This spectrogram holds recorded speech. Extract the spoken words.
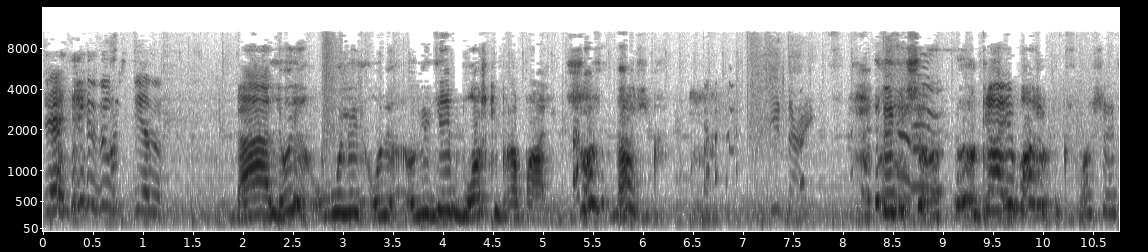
Я не иду в стену. Да, люди, у, у у людей бошки пропали. Что за нафиг? Люди что, руками мажут, как сумасшедшие.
